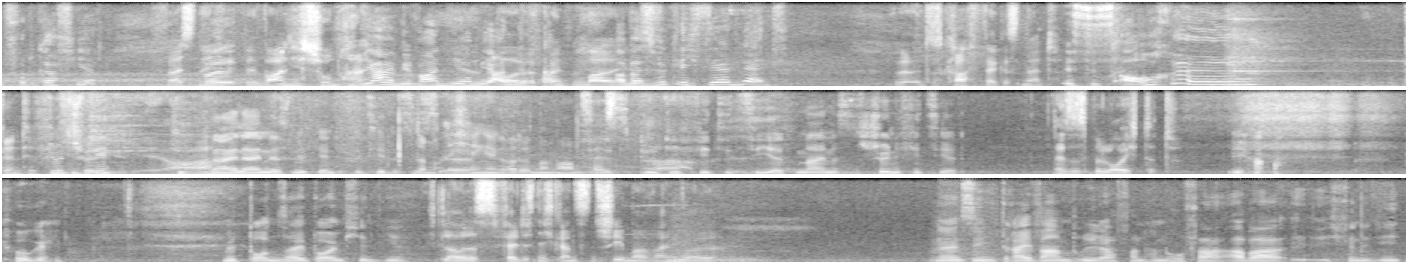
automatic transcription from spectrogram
äh, fotografiert? ich weiß nicht, Weil- wir waren hier schon mal. Ja, wir waren hier, haben hier Aber wir angefangen. könnten mal- Aber es ist wirklich sehr nett. Das Kraftwerk ist nett. Ist es auch äh, Gentrifiziert. Ja. Nein, nein, das ist nicht gentrifiziert. Das ist, Ich äh, hänge gerade in meinem Arm ist fest. beautifiziert. Nein, es ist schönifiziert. Es ist beleuchtet. Ja, korrekt. Mit Bonsai-Bäumchen hier. Ich glaube, das fällt jetzt nicht ganz ins Schema rein, weil Nein, es sind die drei warmen Brüder von Hannover, aber ich finde, die,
